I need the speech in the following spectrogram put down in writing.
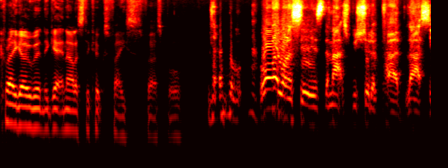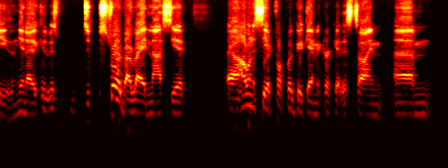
Craig Overton to get in Alastair Cook's face first ball? what I want to see is the match we should have had last season. You know, because it was destroyed by rain last year uh, I want to see a proper good game of cricket this time. Um,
